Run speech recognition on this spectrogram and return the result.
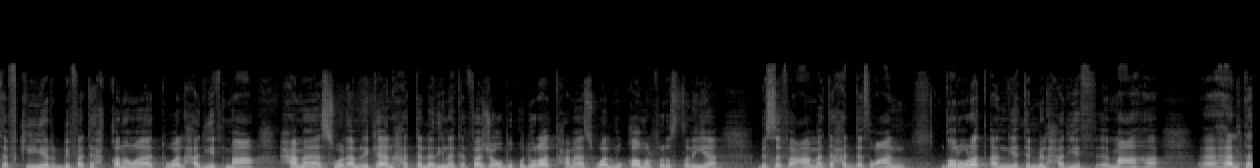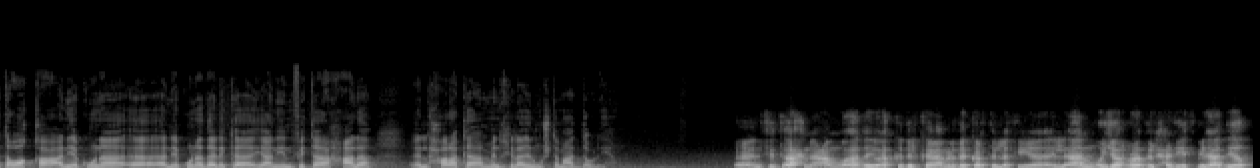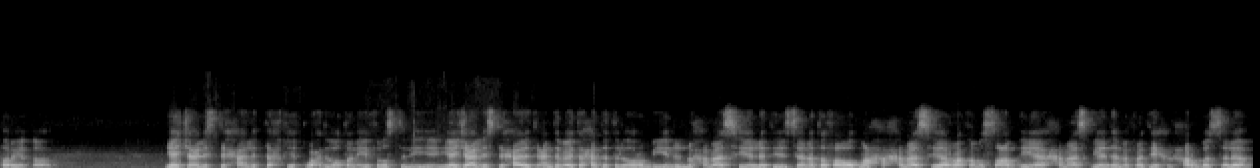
تفكير بفتح قنوات والحديث مع حماس والأمريكان حتى الذين تفاجؤوا بقدرات حماس والمقاومة الفلسطينية بصفة عامة تحدثوا عن ضرورة أن يتم الحديث معها. آه، هل تتوقع أن يكون آه، أن يكون ذلك يعني انفتاح على الحركة من خلال المجتمع الدولي؟ انفتاح نعم وهذا يؤكد الكلام اللي ذكرت لك إياه. الآن مجرد الحديث بهذه الطريقة يجعل استحالة تحقيق وحدة وطنية فلسطينية يجعل استحالة عندما يتحدث الأوروبيين أنه حماس هي التي سنتفاوض معها حماس هي الرقم الصعب هي حماس بيدها مفاتيح الحرب والسلام.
